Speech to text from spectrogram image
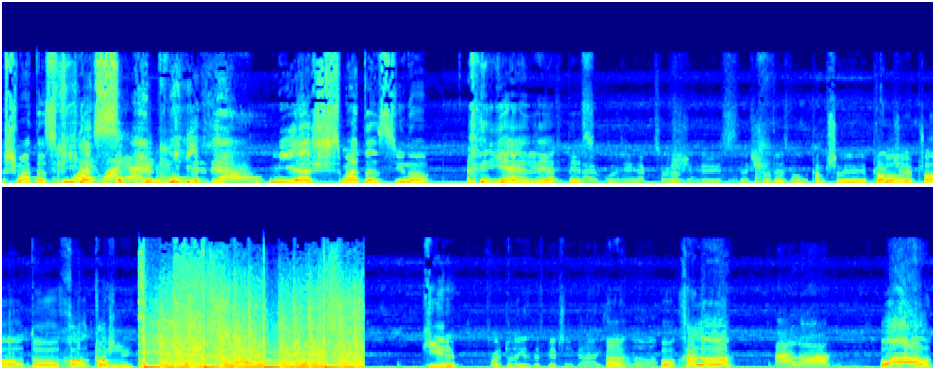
szmatas, Why, Mia, why are you Mia, so... Mia szmatas, you know. yes, tutaj yes. ogólnie jak coś y, się odezwał tam przy prądzie. O, o, to ho, kom. Wcześniej. Here? Ale tutaj jest bezpiecznik. A, o, halo? Halo? O!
